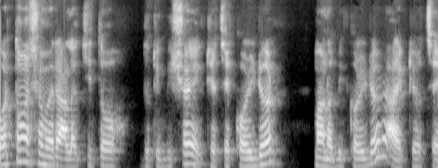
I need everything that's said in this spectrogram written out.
বর্তমান সময়ের আলোচিত দুটি বিষয়, একটি হচ্ছে করিডোর মানবিক করিডোর আর একটি হচ্ছে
